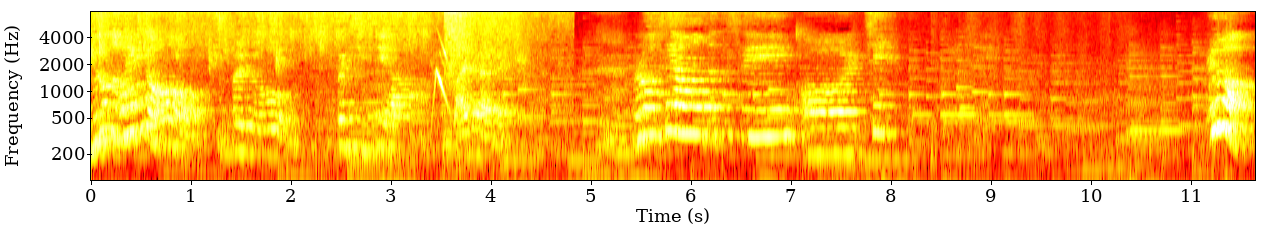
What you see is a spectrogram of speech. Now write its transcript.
물어도 행겨. 이빨도. 이빨 지지야. 말려야 돼. 일로 오세요, 따뜻이. 옳지. 우와!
